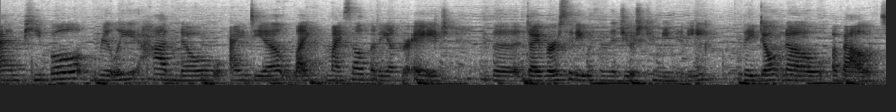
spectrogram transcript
and people really had no idea, like myself at a younger age, the diversity within the Jewish community. They don't know about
